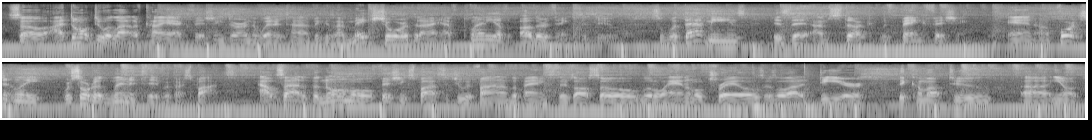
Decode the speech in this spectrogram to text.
So I don't do a lot of kayak fishing during the winter time because I make sure that I have plenty of other things to do. So what that means is that I'm stuck with bank fishing. And unfortunately, we're sort of limited with our spots. Outside of the normal fishing spots that you would find on the banks, there's also little animal trails. There's a lot of deer that come up to uh, you know,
